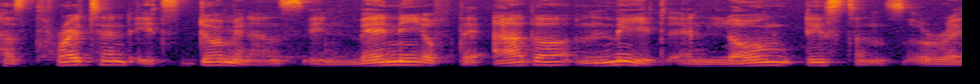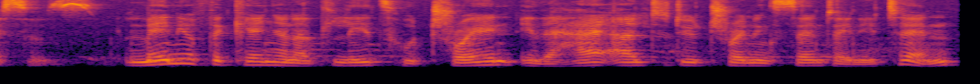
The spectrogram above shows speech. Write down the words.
has threatened its dominance in many of the other mid and long distance races. Many of the Kenyan athletes who train in the High Altitude Training Center in Iten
